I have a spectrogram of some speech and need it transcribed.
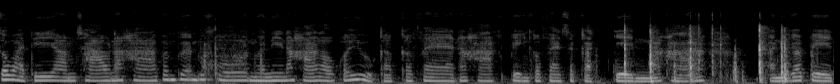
สวัสดียามเช้านะคะ เพื่อนๆทุกคนวันนี้นะคะ เราก็อยู่กับกาแฟนะคะ เป็นกาแฟสกัดเย็นนะคะ อันนี้ก็เป็น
